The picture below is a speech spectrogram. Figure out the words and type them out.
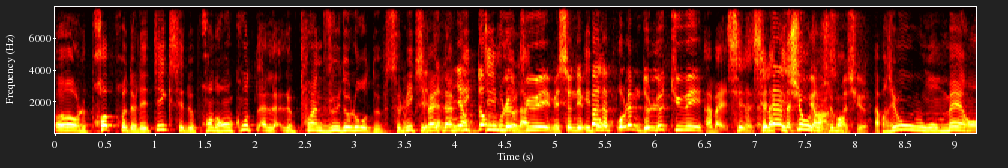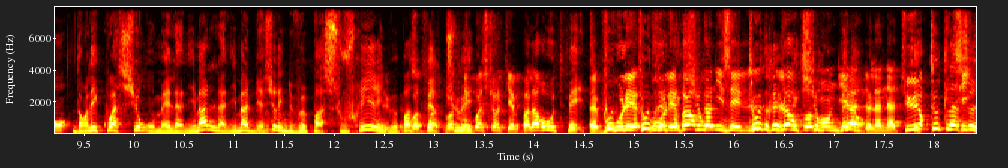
Or, le propre de l'éthique, c'est de prendre en compte la- le point de vue de l'autre, de celui qui C'est va la être la dont victime vous de le la... tuez, mais ce n'est pas donc- le problème de le tuer. Ah ben, c'est C'est c'est la la question, justement. monsieur. À partir du moment où on met en- dans l'équation, on met l'animal, l'animal, bien sûr, il ne veut pas souffrir, il ne veut pas votre, se faire votre tuer. équation ne tient pas la route. Mais Euh, vous toute- voulez, toute vous voulez réorganiser l'ordre mondial non, de la nature. c'est toute la si, si vous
